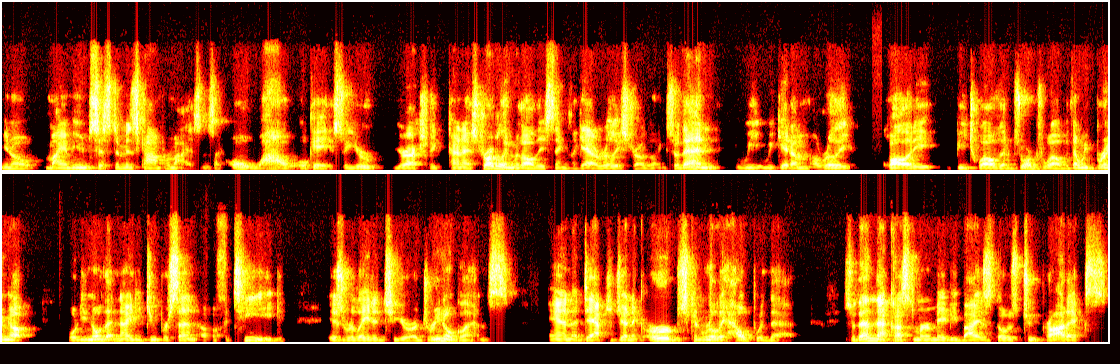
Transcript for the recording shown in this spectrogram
you know my immune system is compromised. And it's like, oh wow, okay, so you're you're actually kind of struggling with all these things. Like, yeah, really struggling. So then we we get them a really quality B12 that absorbs well, but then we bring up, well, do you know that 92% of fatigue is related to your adrenal glands, and adaptogenic herbs can really help with that. So then that customer maybe buys those two products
